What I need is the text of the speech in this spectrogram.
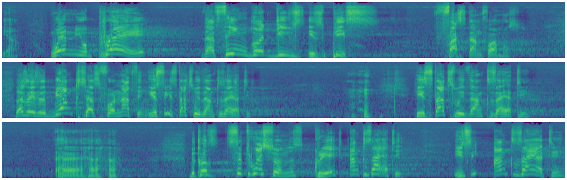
Yeah. When you pray, the thing God gives is peace, first and foremost. That's why he says, Be anxious for nothing. You see, it starts with anxiety. he starts with anxiety. because situations create anxiety. You see, anxiety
